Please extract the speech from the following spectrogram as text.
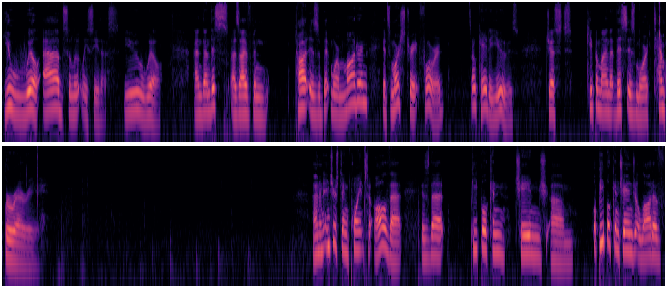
You will absolutely see this. You will. And then this, as I've been taught, is a bit more modern. It's more straightforward. It's okay to use. Just keep in mind that this is more temporary. And an interesting point to all that is that people can change, um, well, people can change a lot of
